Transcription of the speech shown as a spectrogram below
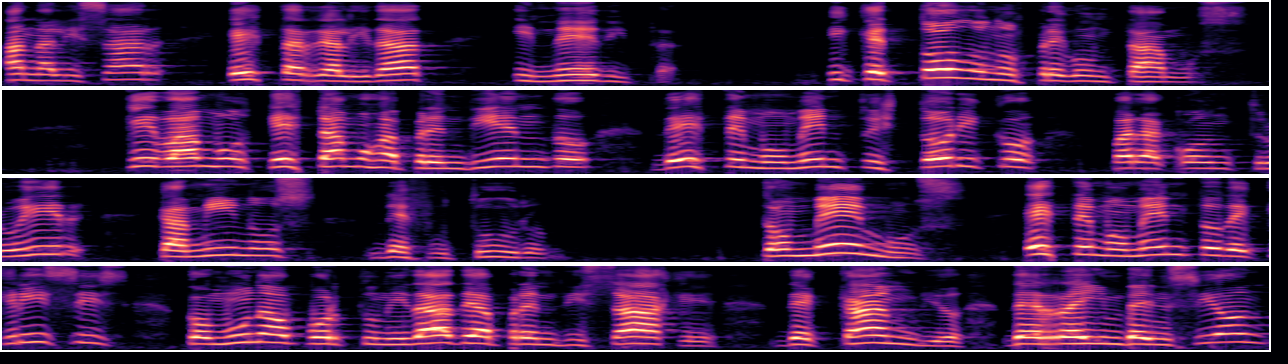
analizar esta realidad inédita y que todos nos preguntamos, ¿qué vamos, qué estamos aprendiendo de este momento histórico para construir caminos de futuro? Tomemos este momento de crisis como una oportunidad de aprendizaje, de cambio, de reinvención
